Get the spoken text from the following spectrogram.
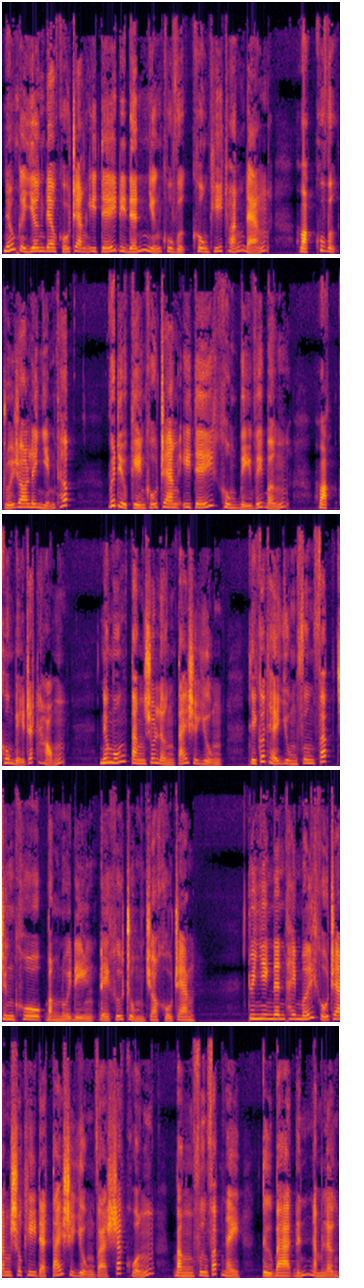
nếu người dân đeo khẩu trang y tế đi đến những khu vực không khí thoáng đẳng hoặc khu vực rủi ro lây nhiễm thấp, với điều kiện khẩu trang y tế không bị vấy bẩn hoặc không bị rách hỏng, nếu muốn tăng số lần tái sử dụng thì có thể dùng phương pháp chân khô bằng nồi điện để khử trùng cho khẩu trang. Tuy nhiên nên thay mới khẩu trang sau khi đã tái sử dụng và sát khuẩn bằng phương pháp này từ 3 đến 5 lần.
